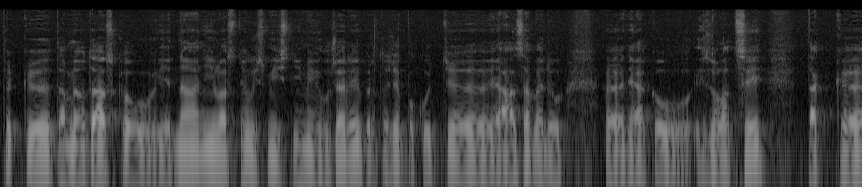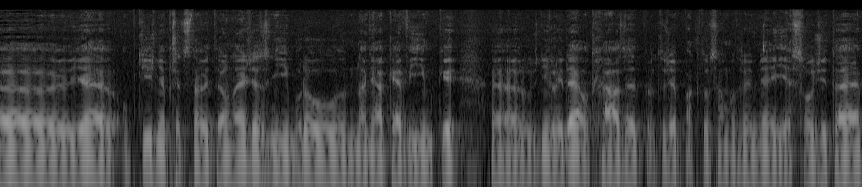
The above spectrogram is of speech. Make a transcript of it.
Tak e, tam je otázkou jednání vlastně už s místními úřady, protože pokud já zavedu nějakou izolaci, tak eh, je obtížně představitelné, že z ní budou na nějaké výjimky eh, různí lidé odcházet, protože pak to samozřejmě je složité.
